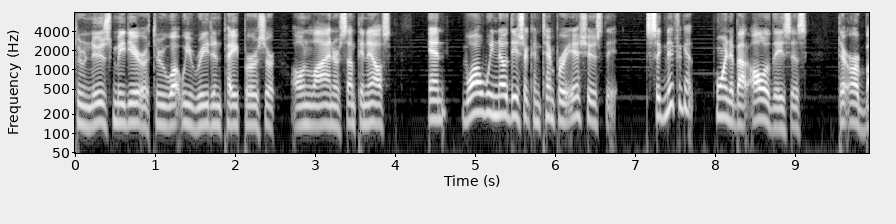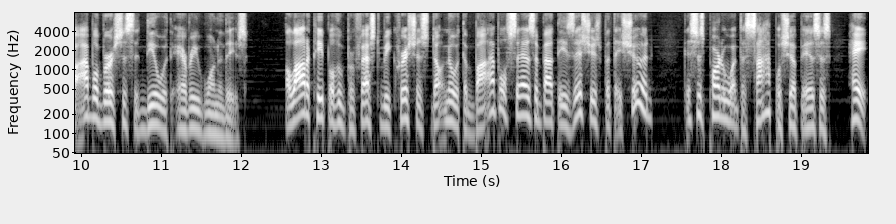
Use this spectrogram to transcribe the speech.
through news media or through what we read in papers or online or something else. And while we know these are contemporary issues, the significant point about all of these is there are Bible verses that deal with every one of these. A lot of people who profess to be Christians don't know what the Bible says about these issues, but they should. This is part of what discipleship is is hey,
